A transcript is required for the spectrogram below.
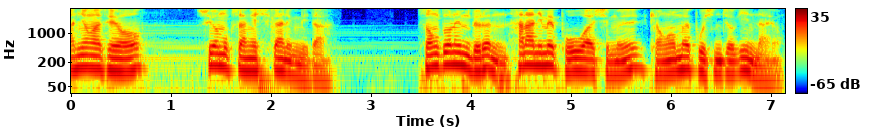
안녕하세요. 수요 묵상의 시간입니다. 성도님들은 하나님의 보호하심을 경험해 보신 적이 있나요?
